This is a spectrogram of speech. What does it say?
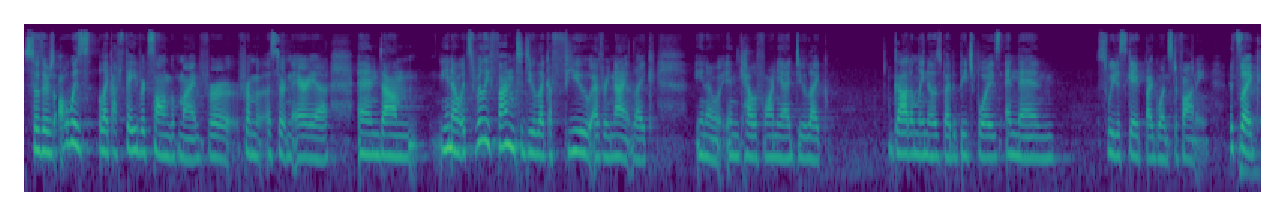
So there's always like a favorite song of mine for from a certain area. And um, you know, it's really fun to do like a few every night. Like, you know, in California I do like God Only Knows by the Beach Boys and then Sweet Escape by Gwen Stefani. It's like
